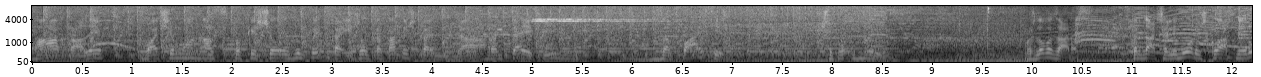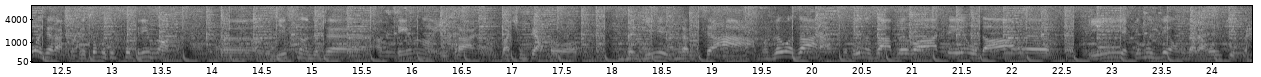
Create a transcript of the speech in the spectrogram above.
Ногах, але бачимо, у нас поки що зупинка і жовта карточка для гравця, який в запасі, що проігнорує. Можливо, зараз. Передача ліворуч, класний розіграш, при цьому тут потрібно е, дійсно дуже активно і правильно. Бачимо п'ятого задіють гравця. Можливо, зараз потрібно забивати удар е, і якимось дивом зараз голкіпер.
